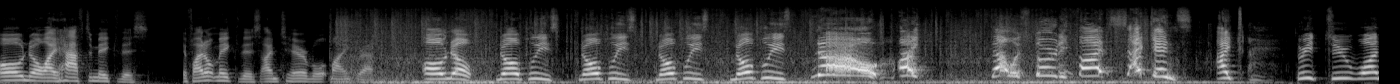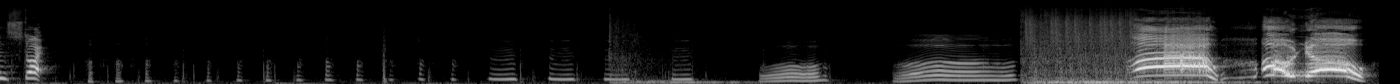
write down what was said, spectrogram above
Oh, no. I have to make this. If I don't make this, I'm terrible at Minecraft. Oh, no. No, please. No, please. No, please. No, please. No! I... That was 35 seconds! I... Three, two, one, start. Oh. Oh. Oh! Oh no!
